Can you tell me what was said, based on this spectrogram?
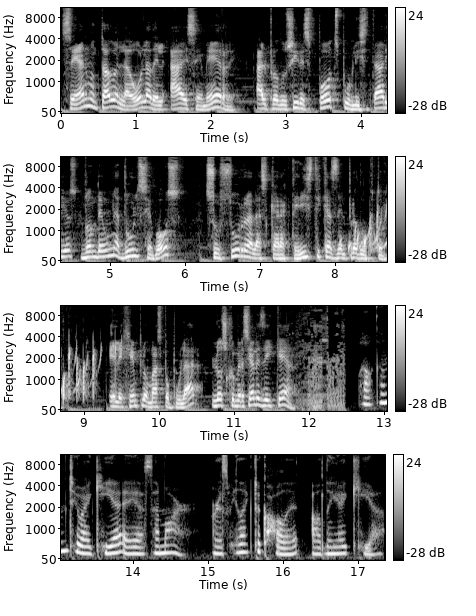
se han montado en la ola del ASMR, al producir spots publicitarios donde una dulce voz susurra las características del producto. El ejemplo más popular, los comerciales de IKEA. Welcome to IKEA ASMR, or as we like to call it, oddly IKEA.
